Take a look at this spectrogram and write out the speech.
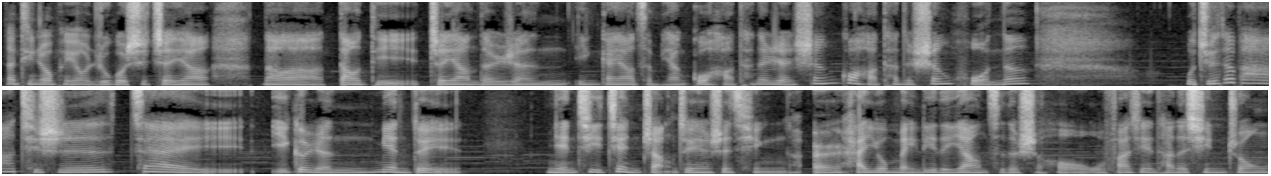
那听众朋友，如果是这样，那到底这样的人应该要怎么样过好他的人生，过好他的生活呢？我觉得吧，其实，在一个人面对。年纪渐长这件事情，而还有美丽的样子的时候，我发现他的心中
